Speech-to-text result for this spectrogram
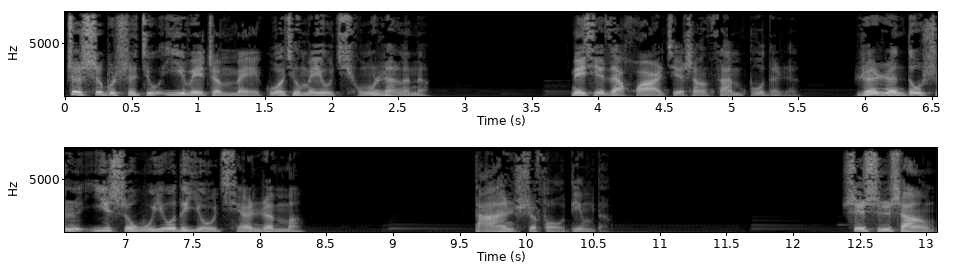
这是不是就意味着美国就没有穷人了呢？那些在华尔街上散步的人，人人都是衣食无忧的有钱人吗？答案是否定的。事实上。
